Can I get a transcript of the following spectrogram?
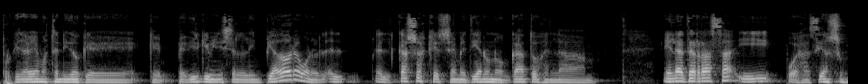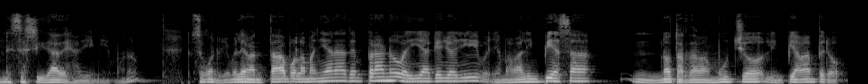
porque ya habíamos tenido que, pedir que viniese la limpiadora. Bueno, el, caso es que se metían unos gatos en la, terraza y pues hacían sus necesidades allí mismo, ¿no? Entonces, bueno, yo me levantaba por la mañana temprano, veía aquello allí, pues, llamaba limpieza, no tardaba mucho, limpiaban, pero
